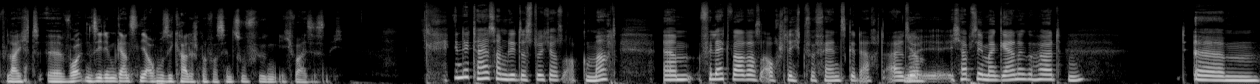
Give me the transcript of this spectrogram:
Vielleicht ja. äh, wollten sie dem Ganzen ja auch musikalisch noch was hinzufügen. Ich weiß es nicht. In Details haben sie das durchaus auch gemacht. Ähm, vielleicht war das auch schlicht für Fans gedacht. Also ja. ich habe sie immer gerne gehört. Mhm. Ähm,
